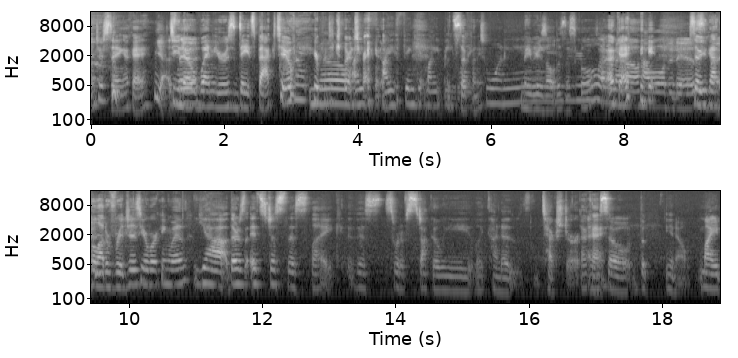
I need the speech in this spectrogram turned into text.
interesting. Okay. yeah Do you know when yours dates back to your particular train? I think it might be That's so like funny. 20 Maybe as old as the school? I don't Okay. know how old it is so you got a lot of ridges you're working with. yeah there's it's just this like this sort of stucco-y like kind of texture Okay. and so the you know my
